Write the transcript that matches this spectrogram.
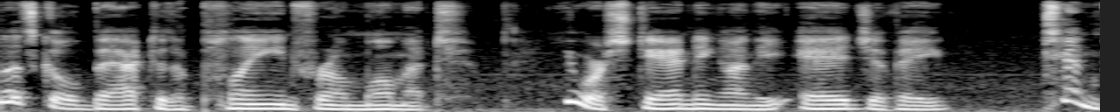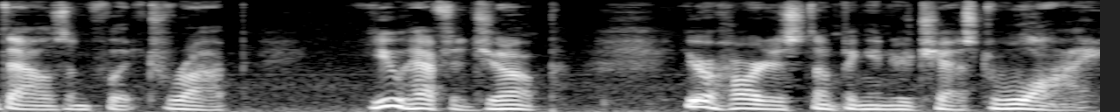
Let's go back to the plane for a moment. You are standing on the edge of a 10,000 foot drop. You have to jump. Your heart is thumping in your chest. Why?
